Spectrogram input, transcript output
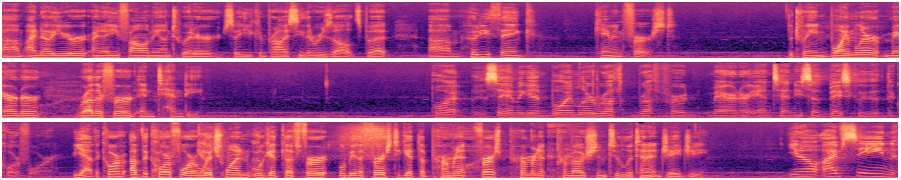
Um, I know you're I know you follow me on Twitter, so you can probably see the results, but um, who do you think came in first? Between Boimler, Mariner, Rutherford, and Tendi. Boy, say him again. Boimler, Ruth, Rutherford, Mariner, and Tendi. So basically the, the core four. Yeah, the core of the core Okay, four. gotcha. Which one will Okay, get the first? Will be the first to get the permanent first permanent promotion to Lieutenant JG. You know, I've seen.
